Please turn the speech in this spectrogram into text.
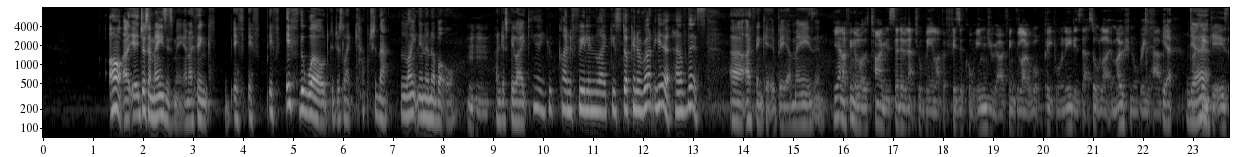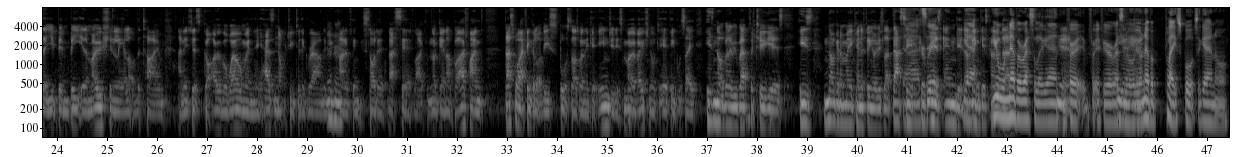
oh, it just amazes me, and I think if if if if the world could just like capture that lightning in a bottle hmm and just be like, yeah, you're kind of feeling like you're stuck in a rut here, have this. Uh, I think it'd be amazing. Yeah, and I think a lot of the time, instead of an actual being like a physical injury, I think like what people need is that sort of like emotional rehab. Yeah, Yeah. I think it is that you've been beaten emotionally a lot of the time, and it's just got overwhelming. It has knocked you to the ground, and Mm-hmm. you kind of think, "Sod it, that's it." Like I'm not getting up. But I find that's why I think a lot of these sports stars, when they get injured, it's motivational to hear people say, "He's not going to be back for two years. He's not going to make anything of his life. That's, That's it. Career's it. ended." I yeah. think it's kind you of you will that. never wrestle again Yeah. for, for if you're a wrestler, or Yeah. you'll never play sports again, or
